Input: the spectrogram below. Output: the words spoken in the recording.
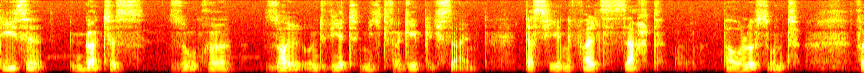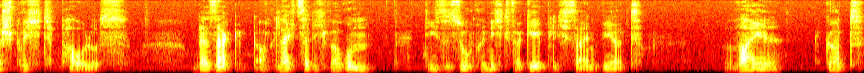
diese Gottessuche soll und wird nicht vergeblich sein. Das jedenfalls sagt Paulus und verspricht Paulus. Und er sagt auch gleichzeitig, warum diese Suche nicht vergeblich sein wird, weil Gott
